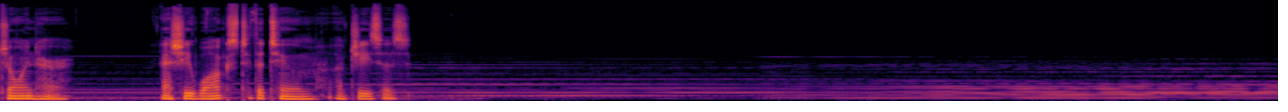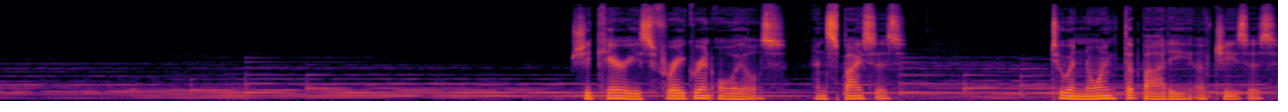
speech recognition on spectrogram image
join her as she walks to the tomb of Jesus. She carries fragrant oils and spices to anoint the body of Jesus.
